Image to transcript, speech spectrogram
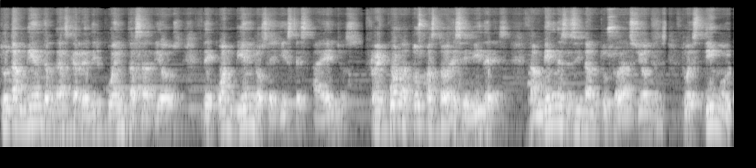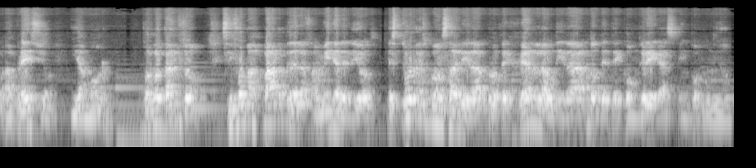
Tú también tendrás que rendir cuentas a Dios de cuán bien los seguiste a ellos. Recuerda, tus pastores y líderes también necesitan tus oraciones, tu estímulo, aprecio y amor. Por lo tanto, si formas parte de la familia de Dios, es tu responsabilidad proteger la unidad donde te congregas en comunión.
